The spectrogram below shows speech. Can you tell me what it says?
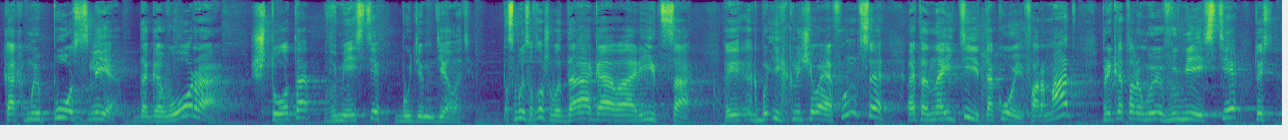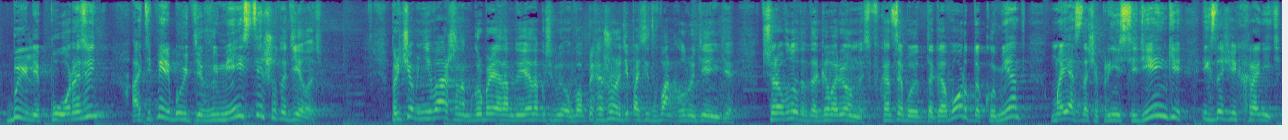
Как мы после договора что-то вместе будем делать. Смысл в том, чтобы договориться. И, как бы их ключевая функция – это найти такой формат, при котором вы вместе, то есть были порознь, а теперь будете вместе что-то делать. Причем неважно, грубо говоря, там, я, допустим, прихожу на депозит в банк, кладу деньги, все равно это договоренность. В конце будет договор, документ, моя задача принести деньги, их задача их хранить.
